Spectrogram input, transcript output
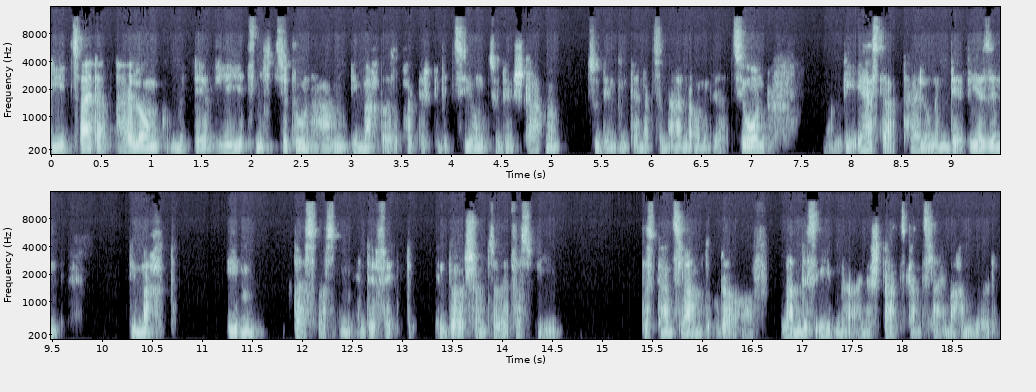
Die zweite Abteilung, mit der wir jetzt nichts zu tun haben, die macht also praktisch die Beziehung zu den Staaten und zu den internationalen Organisationen. Und die erste Abteilung, in der wir sind, die macht eben das, was im Endeffekt in Deutschland so etwas wie das Kanzleramt oder auf Landesebene eine Staatskanzlei machen würde.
